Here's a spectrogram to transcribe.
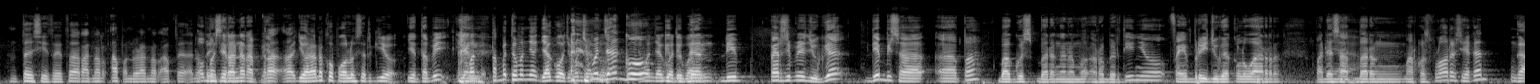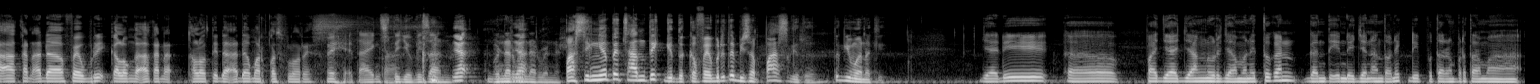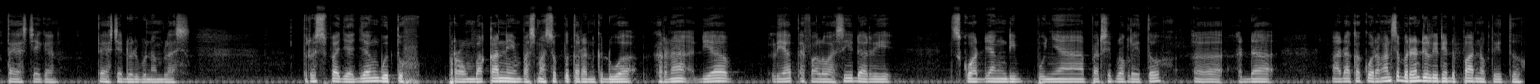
Ente sih itu, itu runner up, anu runner up. anu Oh, masih runner up ya? ra- ra- Juaranya ku Paulo Sergio. Ya tapi Cuman, yang tapi cuman jago, cuman cuma jago, Cuman jago gitu. di dan di Persibnya juga dia bisa eh, apa bagus barengan sama Robertinho, Febri juga keluar pada saat bareng Marcos Flores ya kan? nggak akan ada Febri kalau nggak akan kalau tidak ada Marcos Flores. Weh, eta aing setuju pisan. Ya, bener ya. bener bener. Passingnya teh cantik gitu, ke Febri teh bisa pas gitu. Itu gimana Ki? Jadi eh, Pak Jajang Nurjaman itu kan gantiin Dejan Antonik di putaran pertama TSC kan. TSC 2016. Terus Pak Jajang butuh perombakan nih pas masuk putaran kedua karena dia lihat evaluasi dari squad yang dipunya Persib waktu itu eh, ada ada kekurangan sebenarnya di lini depan waktu itu.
